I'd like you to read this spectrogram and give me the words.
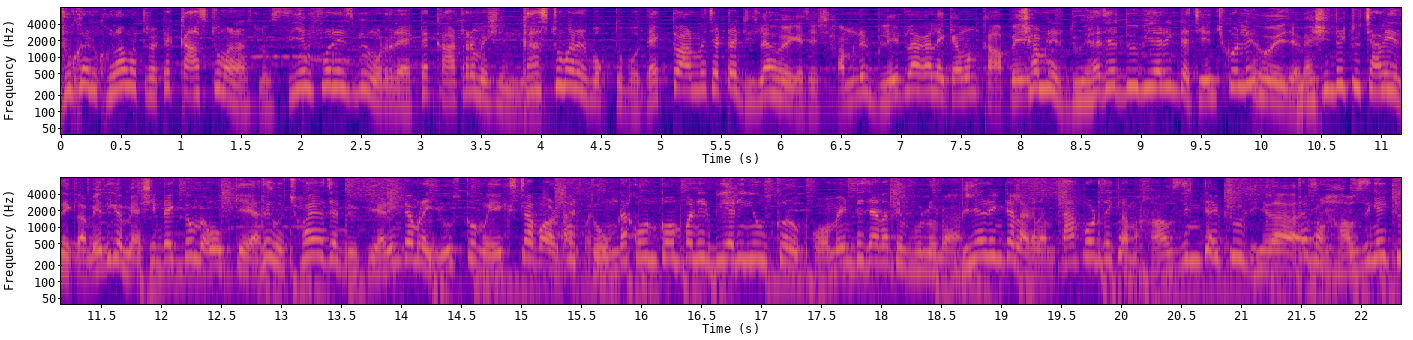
দোকান খোলা মাত্র একটা কাস্টমার আসলো। সিএম ফোর এসবি মোটরের একটা কাটার মেশিন কাস্টমারের বক্তব্য, দেখ তো আর্মেচারটা ঢিলা হয়ে গেছে। সামনের ব্লেড লাগালে কেমন কাঁপে? সামনের দুই হাজার দুই বিয়ারিংটা চেঞ্জ করলে হয়ে যাবে। মেশিনটা একটু চালিয়ে দেখলাম। এদিকে মেশিনটা একদম ওকে আছে। দেখো, ছয় হাজার দুই বিয়ারিংটা আমরা ইউজ করব এক্সট্রা পাওয়ার আর তোমরা কোন কোম্পানির বিয়ারিং ইউজ করো কমেন্টে জানাতে ভুলো না। বিয়ারিংটা লাগালাম। তারপর দেখলাম হাউজিংটা একটু ঢিলা তারপর হাউজিং এ একটু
